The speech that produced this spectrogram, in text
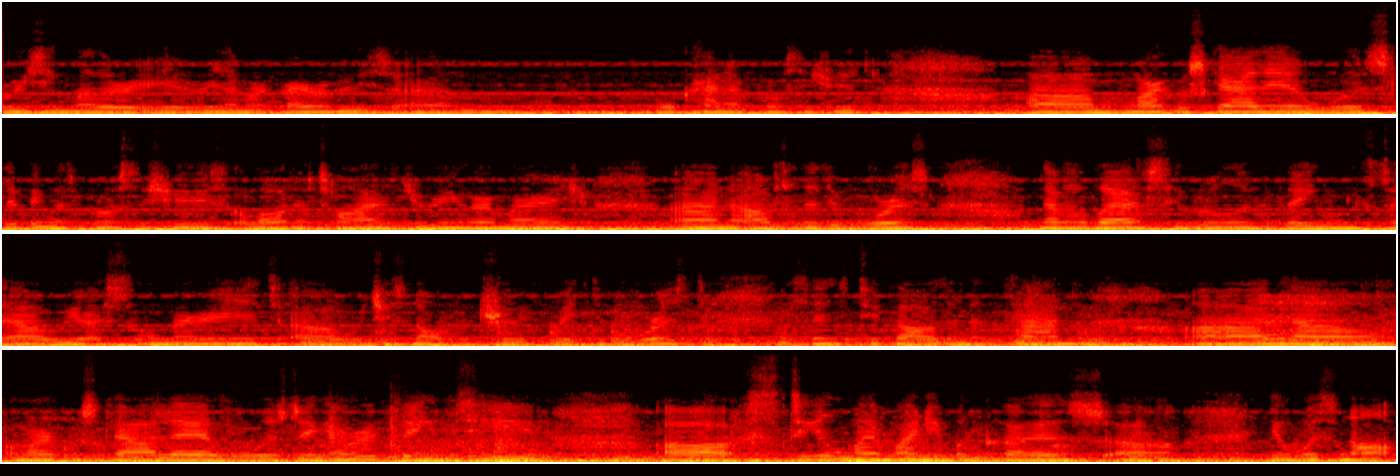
raising mother Irina Markara who's um, all kind of prostitute. Um, Marcus was sleeping with prostitutes a lot of times during our marriage and after the divorce. Nevertheless, he really thinks uh, we are still married, uh, which is not the truth. We're divorced since 2010 and Marcus was doing everything to uh, steal my money because uh, he was not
